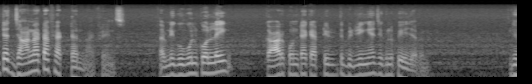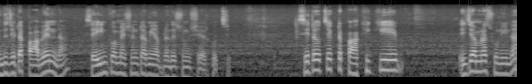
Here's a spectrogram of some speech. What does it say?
এটা জানাটা ফ্যাক্টর নয় ফ্রেন্ডস আপনি গুগল করলেই কার কোনটা ক্যাপটিভিটিতে ব্রিডিং এজ এগুলো পেয়ে যাবেন। কিন্তু যেটা পাবেন না, সেই ইনফরমেশনটা আমি আপনাদের সঙ্গে শেয়ার করছি। সেটা হচ্ছে একটা পাখিকে, এই যে আমরা শুনি না,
